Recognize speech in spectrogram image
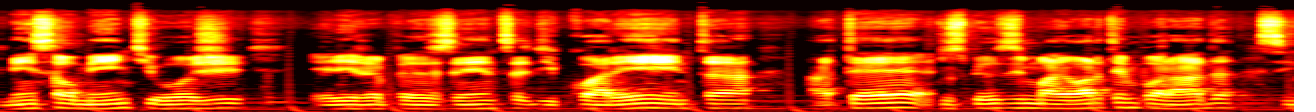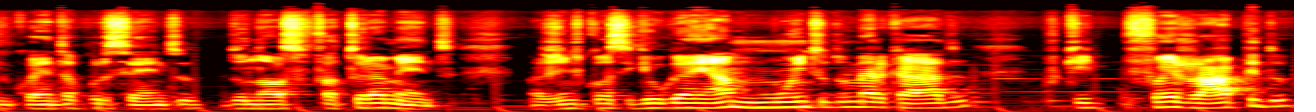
mensalmente hoje ele representa de 40 até nos períodos de maior temporada 50% do nosso faturamento. A gente conseguiu ganhar muito do mercado porque foi rápido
